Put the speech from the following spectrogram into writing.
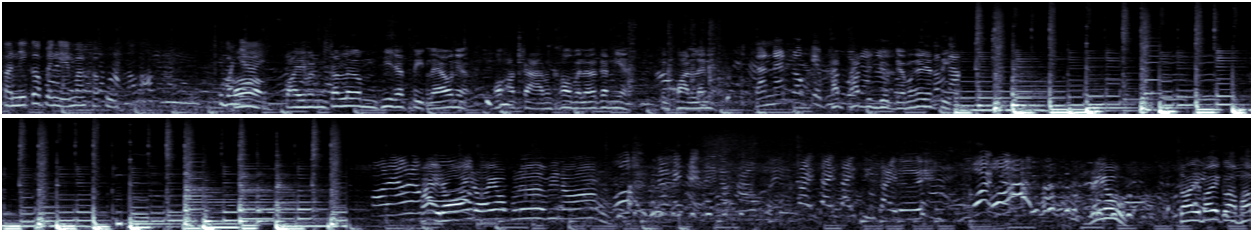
โอนนี้ก็เป็นไงบ้างคะครู ครูบรรก็ยายไฟมันก็เริ่มที่จะติดแล้วเนี่ย เพราะอากาศมันเข้าไปแล้วกันเนี่ย เป็นควันแล้วเนี่ยดังนั้นเราเก็บพัดพัดหยุดหยุดๆเดี๋ยวมันก็จะติด พอแล้วนะไม่ร้อยร้อยเอาพลื้พี่น้องยังไม่ใส่ใบกะเพราเลยใส่ใส่ใส่สีใส่เลย โอ้ยเร็ว ใส่ใบกระเพรา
